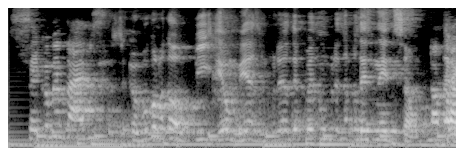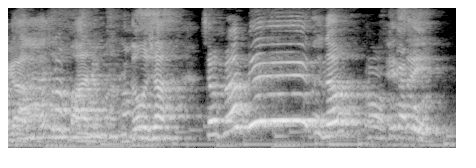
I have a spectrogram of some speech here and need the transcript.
Sem comentários. Eu vou colocar o pi eu mesmo, pra eu depois não precisar fazer isso na edição. Dá tá ligado? Dá trabalho. trabalho, mano. Então já. Seu meu pi, entendeu? Pronto, É isso aí.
